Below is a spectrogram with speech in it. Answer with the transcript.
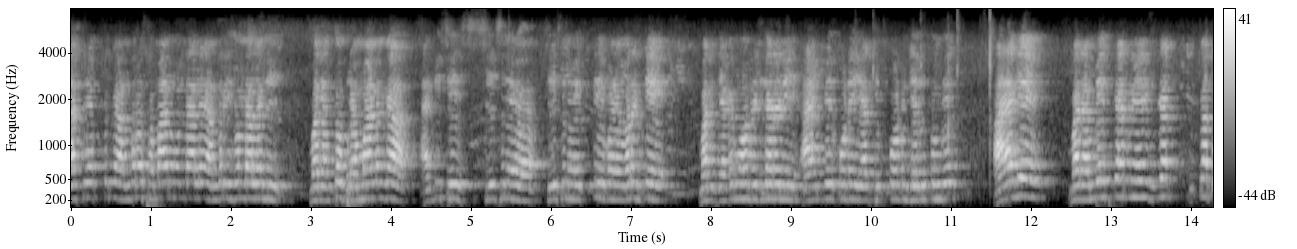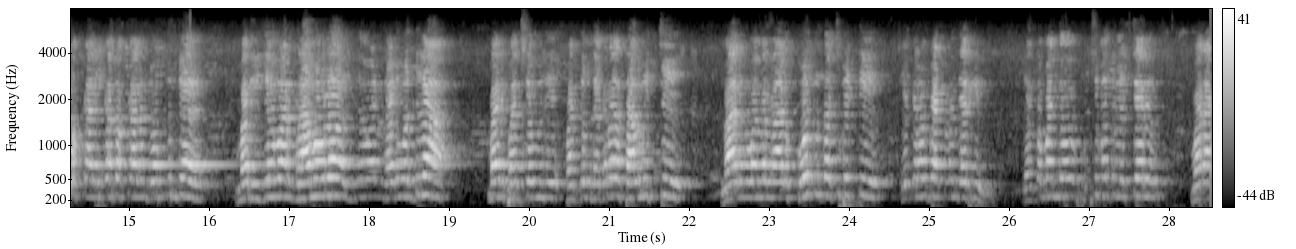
రాష్ట్ర వ్యాప్తంగా అందరూ సమానం ఉండాలి అందరూ ఇది ఉండాలని మరి ఎంతో బ్రహ్మాండంగా అన్ని చేసిన చేసిన వ్యక్తి మరి ఎవరంటే మరి జగన్మోహన్ రెడ్డి గారని ఆయన పేరు కూడా ఇలా చెప్పుకోవడం జరుగుతుంది. అలాగే మరి అంబేద్కర్ని ఇంకా ఇంకా తొక్కాలి ఇంకా తొక్కాలని చూస్తుంటే మరి విజయవాడ గ్రామంలో విజయవాడ నడివడ్డున మరి పద్దెనిమిది పద్దెనిమిది ఎకరాల స్థలం ఇచ్చి నాలుగు వందల నాలుగు కోట్లు ఖర్చు పెట్టి విగ్రహం పెట్టడం జరిగింది. ఎంతమంది ముఖ్యమంత్రులు ఇచ్చారు. మరి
